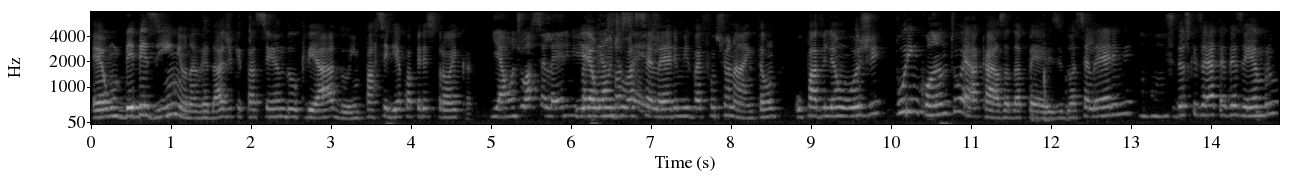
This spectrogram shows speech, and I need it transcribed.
é um bebezinho, na verdade, que está sendo criado em parceria com a Perestroika. E é onde o Acelere-me E vai é ter a onde o sede. Acelere-me vai funcionar. Então, o pavilhão hoje, por enquanto, é a casa da Pérez e do Acelere-me. Uhum. Se Deus quiser, até dezembro,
